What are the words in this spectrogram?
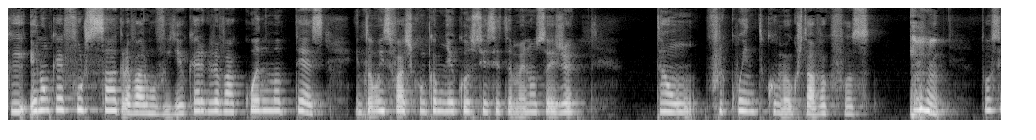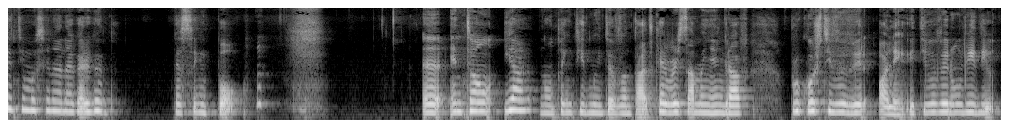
Que eu não quero forçar a gravar um vídeo, eu quero gravar quando me apetece. Então isso faz com que a minha consciência também não seja tão frequente como eu gostava que fosse. Estou a sentir uma cena na garganta. Peço em pó. Uh, então, já, yeah, não tenho tido muita vontade. Quero ver se amanhã gravo, porque hoje estive a ver. Olhem, eu estive a ver um vídeo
